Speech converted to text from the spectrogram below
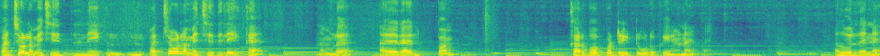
പച്ചവെള്ളം വെച്ചതിലേക്ക് പച്ചവെള്ളം വെച്ചതിലേക്ക് നമ്മൾ അല്പം കറുവപ്പട്ട ഇട്ട് കൊടുക്കുകയാണ്. അതുപോലെ തന്നെ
